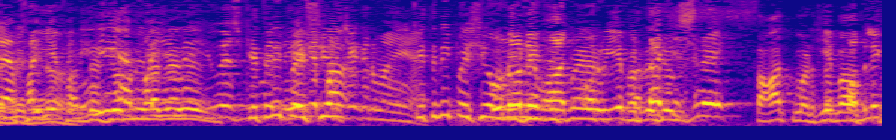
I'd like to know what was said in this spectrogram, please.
एफ़ आई ए एफ़ आई ए कितनी पेशियां- कितनी उन्होंने सात मरतबा अपनी-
